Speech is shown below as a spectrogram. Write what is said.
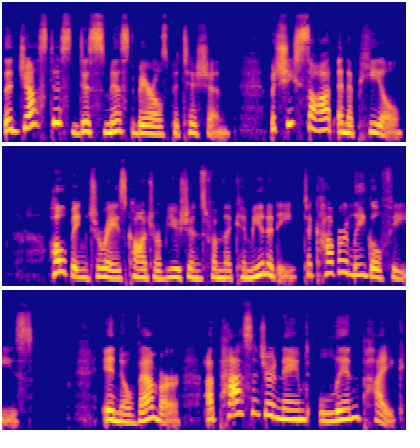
The justice dismissed Beryl's petition, but she sought an appeal, hoping to raise contributions from the community to cover legal fees. In November, a passenger named Lynn Pike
